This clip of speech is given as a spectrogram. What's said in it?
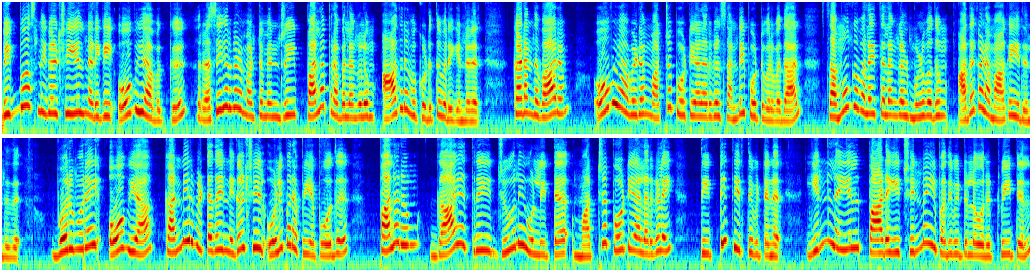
பிக் பாஸ் நிகழ்ச்சியில் நடிகை ஓவியாவுக்கு ரசிகர்கள் மட்டுமின்றி பல பிரபலங்களும் ஆதரவு கொடுத்து வருகின்றனர். கடந்த வாரம் ஓவியாவிடம் மற்ற போட்டியாளர்கள் சண்டை போட்டு வருவதால் சமூக வலைத்தளங்கள் முழுவதும் அதகடமாக இருந்தது. ஒருமுறை ஓவியா கண்ணீர் விட்டதை நிகழ்ச்சியில் ஒளிபரப்பிய போது பலரும் காயத்ரி ஜூலி உள்ளிட்ட மற்ற போட்டியாளர்களை திட்டி தீர்த்துவிட்டனர் இந்நிலையில் பாடகி சின்மயி பதிவிட்டுள்ள ஒரு ட்வீட்டில்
